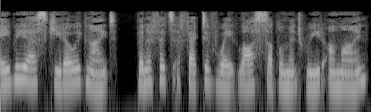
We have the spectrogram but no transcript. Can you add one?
ABS Keto Ignite, Benefits Effective Weight Loss Supplement Read online,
